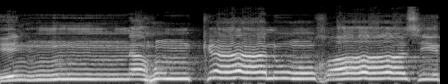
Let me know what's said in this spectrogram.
إنهم كانوا خاسرين.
